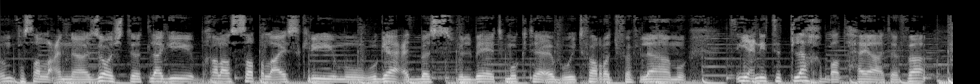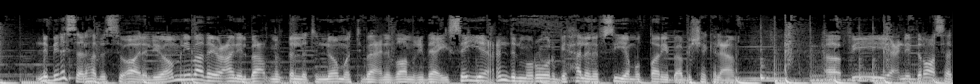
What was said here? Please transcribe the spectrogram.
انفصل عن زوجته تلاقيه خلاص سطل آيس كريم وقاعد بس في البيت مكتئب ويتفرج في أفلام يعني تتلخبط حياته. ف نبي نسأل هذا السؤال اليوم. لماذا يعاني البعض من قلة النوم واتباع نظام غذائي سيء عند المرور بحالة نفسية مضطربة بشكل عام؟ آه، في يعني دراسة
